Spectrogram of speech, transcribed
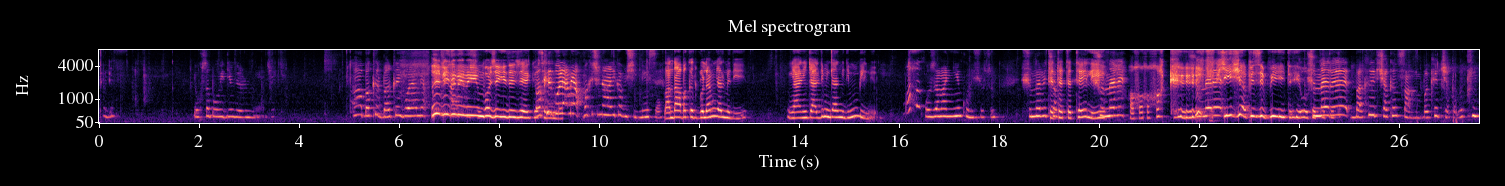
Telif. Yoksa bu video görünmeyecek. Aa bakır bakır golem yap. Ay, Benim emeğim boşa gidecek. Bakır Senin de. golem yapmak için harika bir şey. Neyse. Lan daha bakır golem gelmedi. Yani geldi mi gelmedi mi bilmiyorum. O zaman niye konuşuyorsun? Şunları çok te te teli. şunları Ha ha ha ha. Şunları- ya bizi bir de. şunları bakır çakıl sandım. Bakır çakılı.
